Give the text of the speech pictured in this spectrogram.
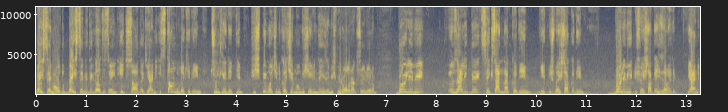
4-5 sene oldu. 5 senedir Galatasaray'ın iç sahadaki yani İstanbul'daki diyeyim, Türkiye'deki diyeyim hiçbir maçını kaçırmamış yerinde izlemiş biri olarak söylüyorum. Böyle bir özellikle 80 dakika diyeyim, 75 dakika diyeyim böyle bir 75 dakika izlemedim. Yani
